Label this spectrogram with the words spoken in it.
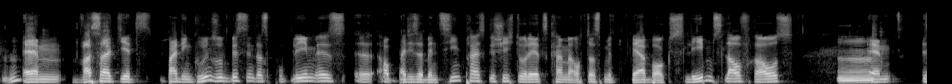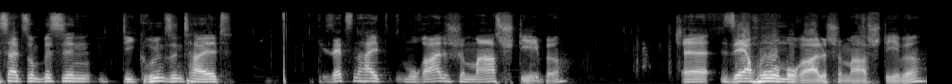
Mhm. Ähm, was halt jetzt bei den Grünen so ein bisschen das Problem ist, äh, auch bei dieser Benzinpreisgeschichte oder jetzt kam ja auch das mit Baerbocks Lebenslauf raus, mhm. ähm, ist halt so ein bisschen, die Grünen sind halt, die setzen halt moralische Maßstäbe, äh, sehr hohe moralische Maßstäbe,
